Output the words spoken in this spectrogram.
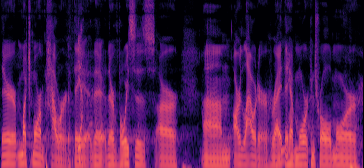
they're much more empowered. They Yeah. their their voices are. Um, are louder, right? Mm-hmm. They have more control, more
